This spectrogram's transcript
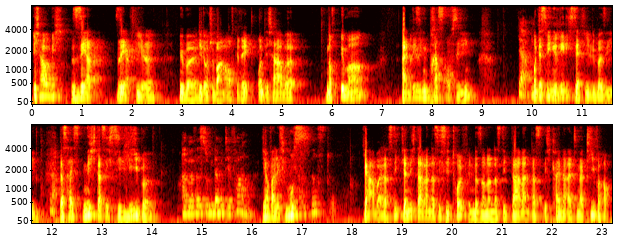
Ich habe mich sehr, sehr viel über die Deutsche Bahn aufgeregt und ich habe noch immer einen riesigen Prass auf sie. Ja, Und deswegen rede ich sehr viel über sie. Ja. Das heißt nicht, dass ich sie liebe. aber wirst du wieder mit ihr fahren? Ja, weil ich muss. Ja, wirst du. Ja, aber das liegt ja nicht daran, dass ich sie toll finde, sondern das liegt daran, dass ich keine Alternative habe.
